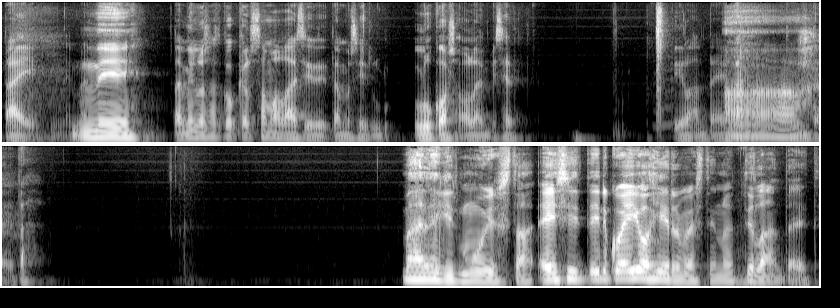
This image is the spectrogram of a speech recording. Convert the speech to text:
Tai, Niin. tai milloin sä oot kokeillut samanlaisia tämmöisiä lukos olemisen tilanteita, Ah. tunteita? Mä en legit muista. Ei, sit, ei, ei ole hirveästi noita tilanteita.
